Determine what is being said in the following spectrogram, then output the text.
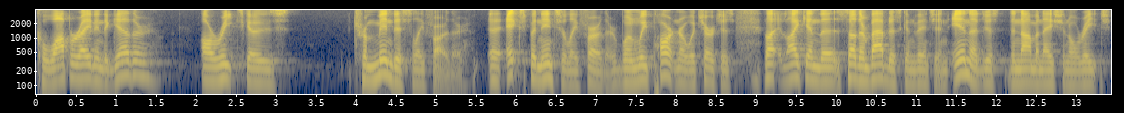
cooperating together, our reach goes tremendously further, uh, exponentially further when we partner with churches like, like in the Southern Baptist Convention in a just denominational reach.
